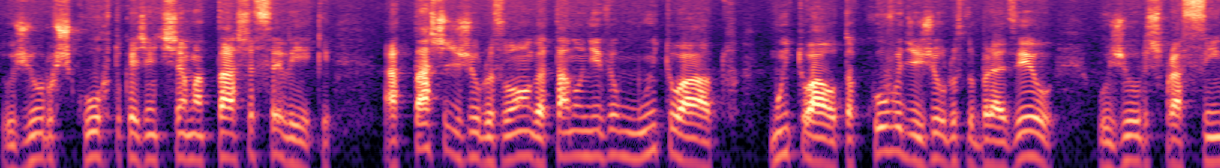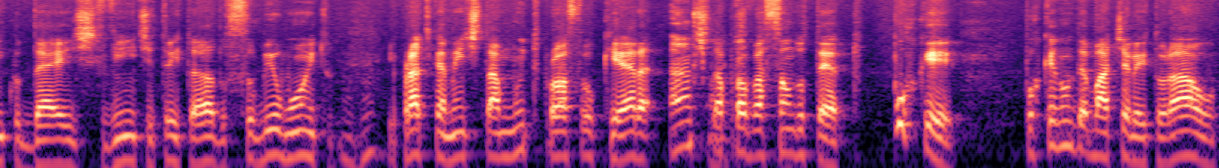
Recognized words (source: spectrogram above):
os juros curtos que a gente chama taxa Selic. A taxa de juros longa está no nível muito alto, muito alta. A curva de juros do Brasil, os juros para 5, 10, 20, 30 anos, subiu muito uhum. e praticamente está muito próximo ao que era antes da aprovação do teto. Por quê? Porque no debate eleitoral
